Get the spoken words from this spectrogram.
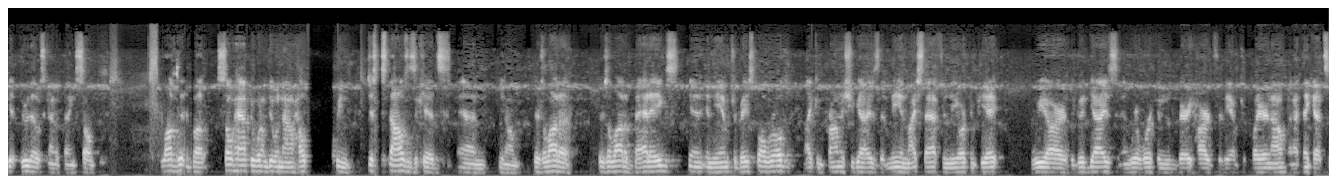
get through those kind of things. So loved it but so happy what i'm doing now helping just thousands of kids and you know there's a lot of there's a lot of bad eggs in, in the amateur baseball world. I can promise you guys that me and my staff in new york and pa we are the good guys and we're working very hard for the amateur player now. And i think that's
